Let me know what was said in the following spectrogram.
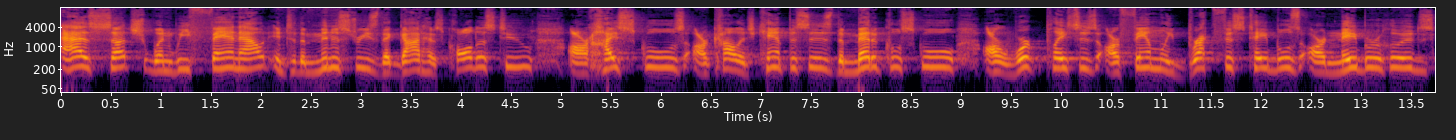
as such, when we fan out into the ministries that God has called us to, our high schools, our college campuses, the medical school, school, our workplaces, our family breakfast tables, our neighborhoods.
